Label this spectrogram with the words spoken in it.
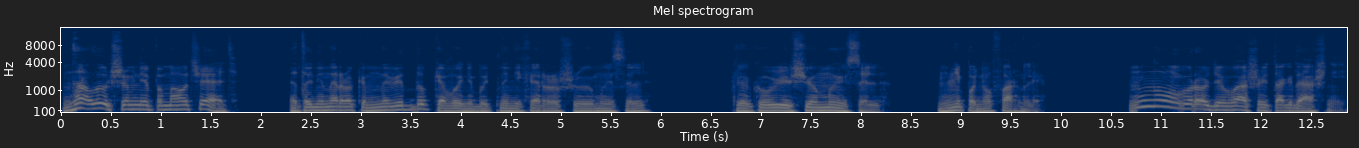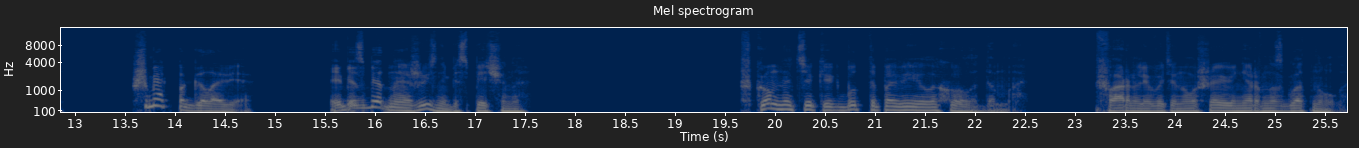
Но лучше мне помолчать. Это ненароком наведу кого-нибудь на нехорошую мысль. Какую еще мысль? Не понял Фарнли. Ну, вроде вашей тогдашней. Шмяк по голове. И безбедная жизнь обеспечена. В комнате как будто повеяло холодом. Фарнли вытянул шею и нервно сглотнул.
